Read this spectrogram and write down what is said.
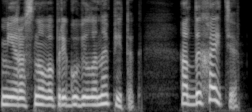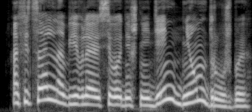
Мира снова пригубила напиток. «Отдыхайте. Официально объявляю сегодняшний день днем дружбы».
